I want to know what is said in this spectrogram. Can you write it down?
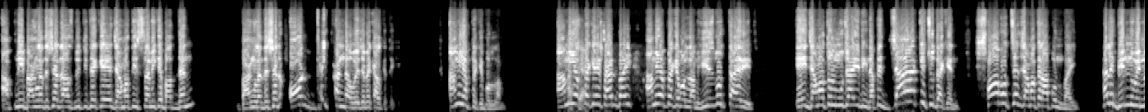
আপনি বাংলাদেশের রাজনীতি থেকে জামাত ইসলামীকে বাদ দেন বাংলাদেশের অর্ধেক ঠান্ডা হয়ে যাবে কালকে থেকে। আমি আপনাকে বললাম। আমি আচ্ছা। আপনাকে সাহেব ভাই আমি আপনাকে বললাম হিজবুত তাহরির এই জামাতুল মুজাহিদিন আপনি যা কিছু দেখেন সব হচ্ছে জামাতের আপন ভাই। খালি ভিন্ন ভিন্ন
